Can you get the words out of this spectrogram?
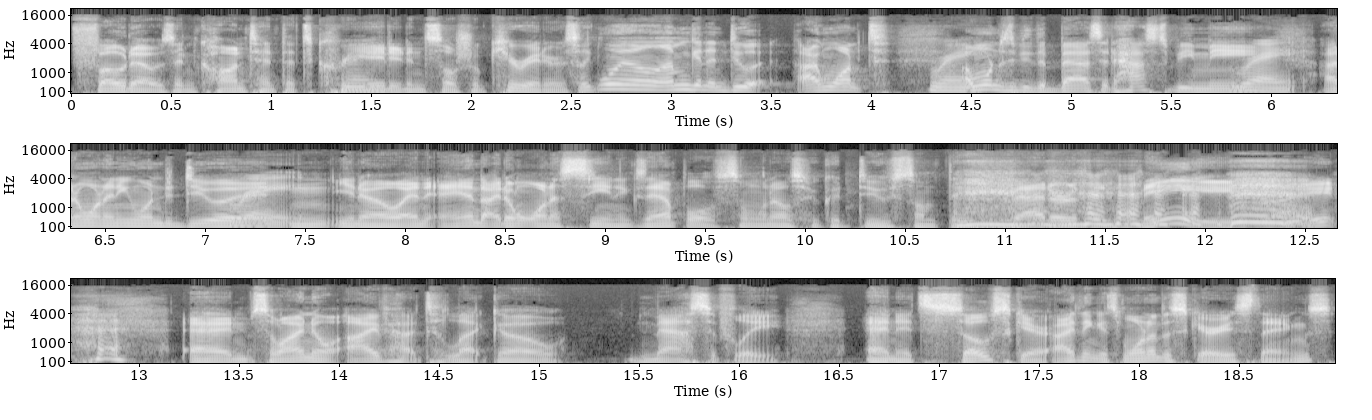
photos and content that's created in social curator it's like well i'm gonna do it i want Right. i want it to be the best it has to be me Right. i don't want anyone to do it Right. and you know and and i don't want to see an example of someone else who could do something better than me right and so i know i've had to let go massively and it's so scary i think it's one of the scariest things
